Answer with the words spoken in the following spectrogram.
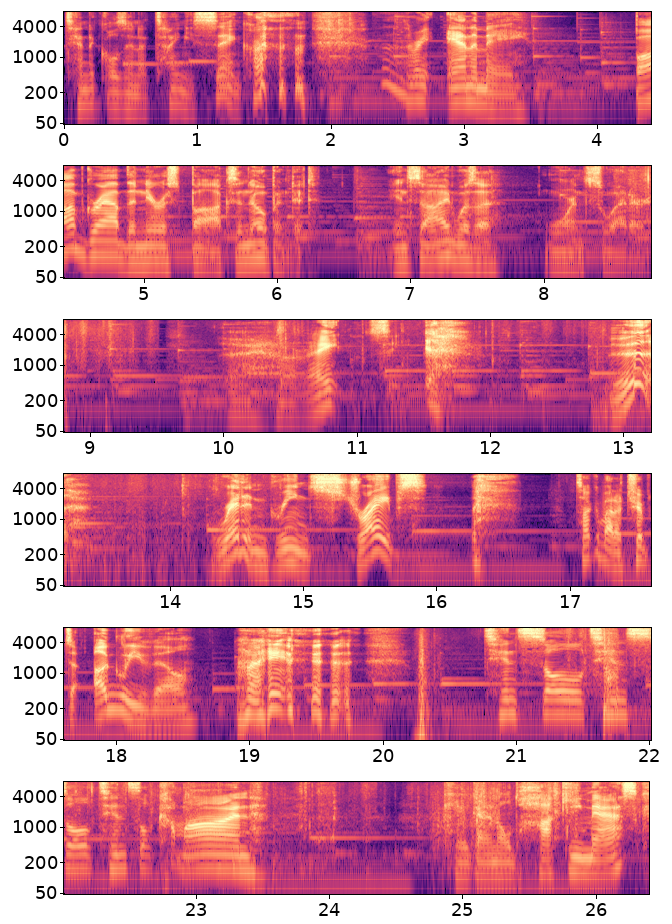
tentacles in a tiny sink. Very anime. Bob grabbed the nearest box and opened it. Inside was a worn sweater. All right, let's see. Ugh. Red and green stripes. Talk about a trip to Uglyville, right? tinsel, tinsel, tinsel. Come on. Okay, got an old hockey mask.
